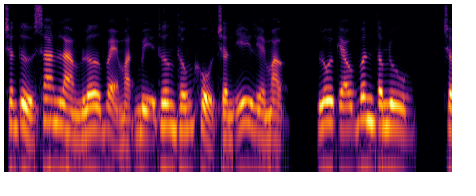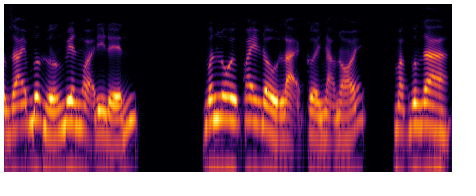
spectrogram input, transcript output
Trần Tử San làm lơ vẻ mặt bị thương thống khổ Trần Y dề mặc, lôi kéo Vân Tâm Nhu, chậm rãi bước hướng viên ngoại đi đến. Vân lôi quay đầu lại cười nhạo nói, mặc vương ra,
